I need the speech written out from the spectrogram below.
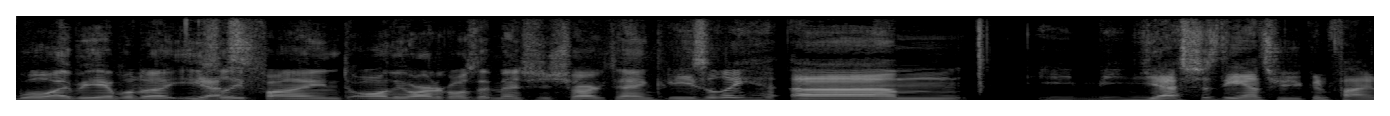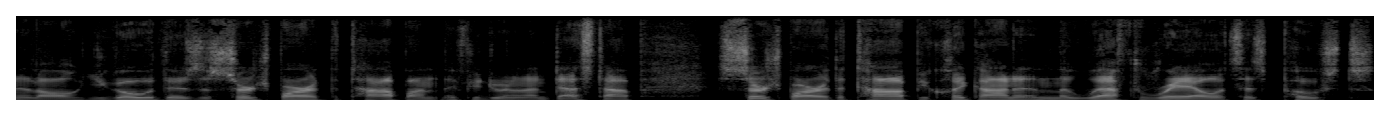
will I be able to easily Yes. find all the articles that mention Shark Tank? easily. Um, yes is the answer. You can find it all. You go. There's a search bar at the top on if you're doing it on desktop. Search bar at the top. You click on it, and the left rail it says posts.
